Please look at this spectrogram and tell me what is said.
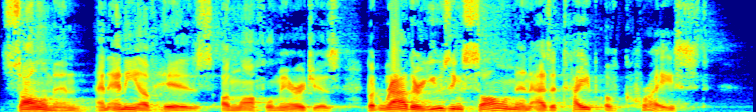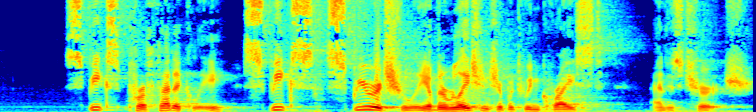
Solomon and any of his unlawful marriages, but rather using Solomon as a type of Christ, speaks prophetically, speaks spiritually of the relationship between Christ and his church.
